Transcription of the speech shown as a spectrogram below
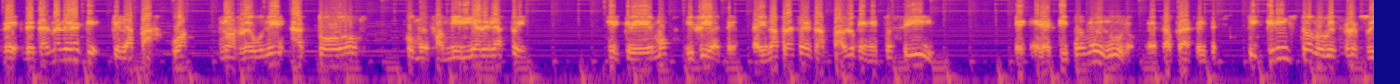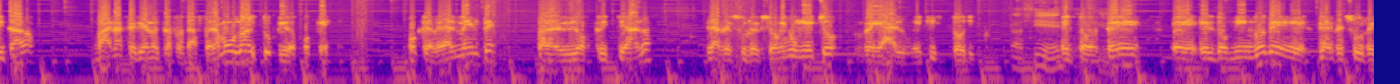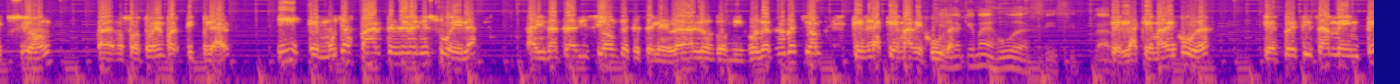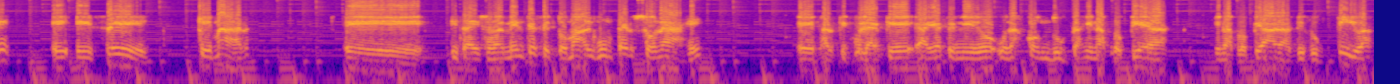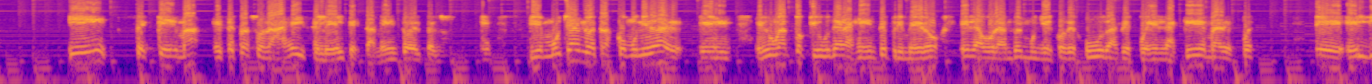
de, tal manera que, que la Pascua nos reúne a todos como familia de la fe, que creemos, y fíjate, hay una frase de San Pablo que en esto sí, eh, el tipo es muy duro, esa frase dice, si Cristo no hubiese resucitado, vana sería nuestra fruta. Fuéramos unos estúpidos, ¿por qué? Porque realmente para los cristianos la resurrección es un hecho real, un hecho histórico. Así es. Entonces, eh, el domingo de, resurrección, para nosotros en particular, y en muchas partes de Venezuela, hay una tradición que se celebra los domingos de resurrección, que es la quema de Judas. la quema de Judas, sí, sí. Que es la quema de Judas, que es precisamente eh, ese quemar eh, y tradicionalmente se toma algún personaje eh, particular que haya tenido unas conductas inapropiadas, inapropiadas, disruptivas, y se quema ese personaje y se lee el testamento del personaje. Y en muchas de nuestras comunidades eh, es un acto que une a la gente, primero elaborando el muñeco de Judas, después en la quema, después eh, el,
